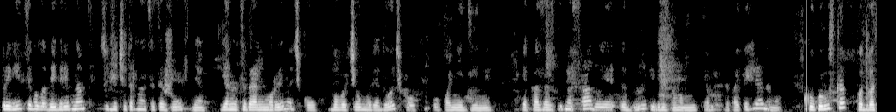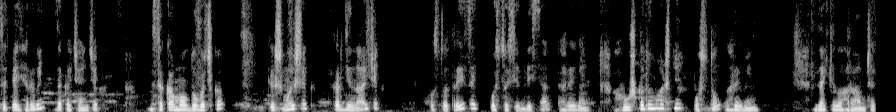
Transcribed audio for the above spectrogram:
Привіт, Володимирівна. Сьогодні 14 жовтня. Я на центральному риночку в овочовому рядочку у пані Діни, яка завжди нас радує великим різноманіттям. Давайте глянемо. Кукурузка по 25 гривень за качанчик. Така молдовочка, кишмишик, кардинальчик по 130, по 170 гривень. Грушка домашня по 100 гривень за кілограмчик.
